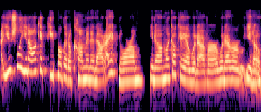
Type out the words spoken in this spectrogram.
I Usually, you know, I'll get people that'll come in and out. I ignore them. You know, I'm like, okay, whatever, whatever. You know,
